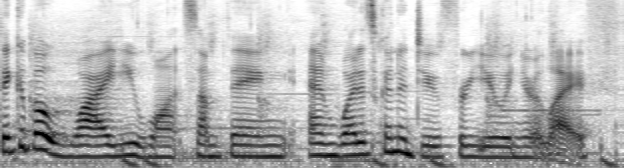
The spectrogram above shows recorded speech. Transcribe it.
Think about why you want something and what it's going to do for you in your life.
